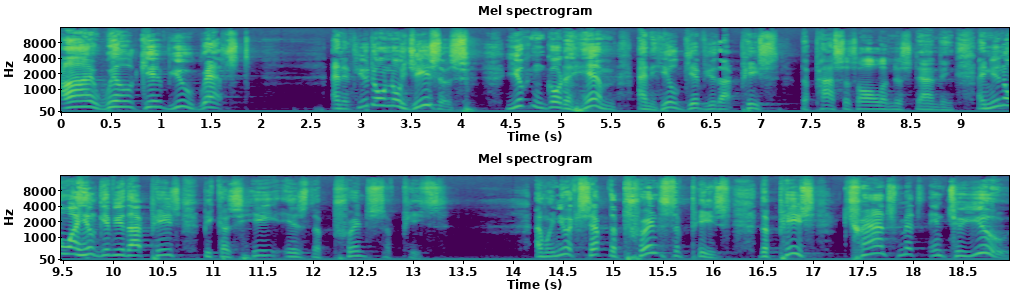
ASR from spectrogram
I will give you rest. And if you don't know Jesus, you can go to him and he'll give you that peace that passes all understanding. And you know why he'll give you that peace? Because he is the Prince of Peace. And when you accept the Prince of Peace, the peace transmits into you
